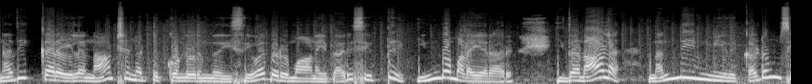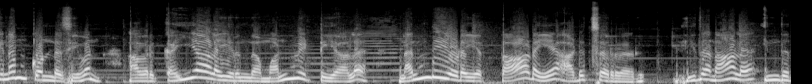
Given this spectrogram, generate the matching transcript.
நதிக்கரையில நாற்று நட்டு கொண்டிருந்த சிவபெருமானை தரிசித்து இன்பமடைகிறாரு இதனால நந்தியின் மீது கடும் சினம் கொண்ட சிவன் அவர் கையால இருந்த மண் மண்வெட்டியால நந்தியுடைய தாடைய அடிச்சிடுறாரு. இதனால இந்த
